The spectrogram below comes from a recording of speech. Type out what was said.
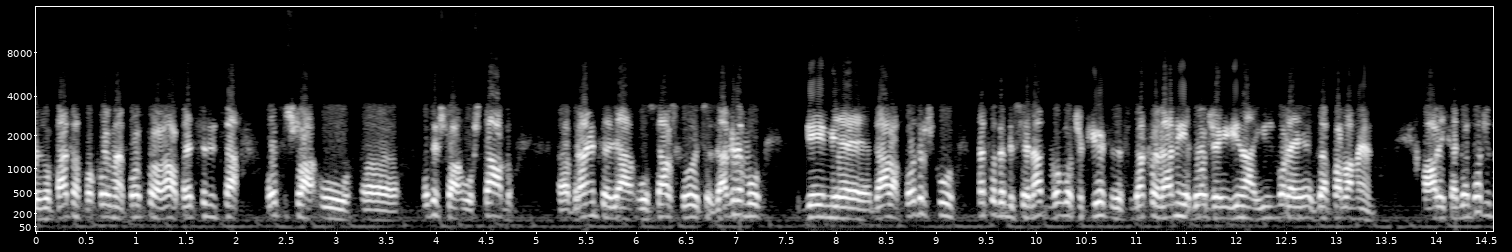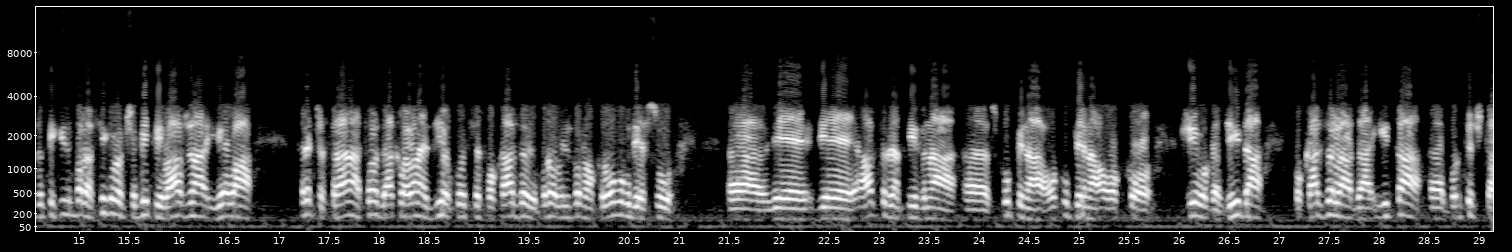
rezultata po kojima je postala nova predsjednica otišla u, e, otišla u štab e, branitelja u Savskoj ulici u Zagrebu gdje im je dala podršku, tako da bi se moglo očekivati da se dakle ranije dođe i na izbore za parlament. Ali kada dođe do tih izbora sigurno će biti važna i ova treća strana, to je dakle onaj dio koji se pokazuje u prvom izbornom krugu gdje su gdje, gdje je alternativna skupina okupljena oko živoga zida pokazala da i ta politička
